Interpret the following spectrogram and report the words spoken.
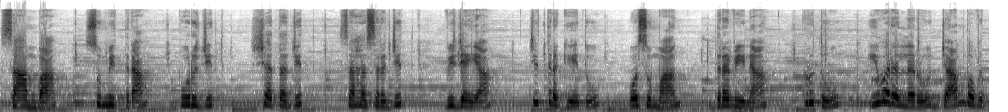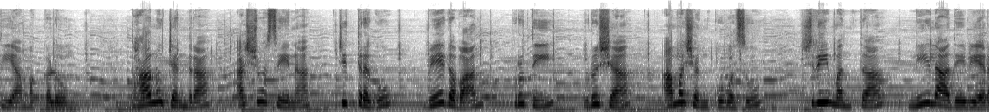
ಸಾಂಬಾ, ಸುಮಿತ್ರ, ಪುರುಜಿತ್, ಶತಜಿತ್, ಸಹಸ್ರಜಿತ್, ವಿಜಯ ಚಿತ್ರಕೇತು, ವಸುಮಾನ್, ದ್ರವೀಣ, ಕೃತು ಇವರೆಲ್ಲರೂ ಜಾಂಬವತಿಯ ಮಕ್ಕಳು. ಭಾನುಚಂದ್ರ, ಅಶ್ವಸೇನ, ಚಿತ್ರಗು, ವೇಗವಾನ್, ಕೃತಿ, ವೃಷ, ಅಮಶಂಕು ವಸು, ಶ್ರೀಮಂತ ನೀಲಾದೇವಿಯರ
